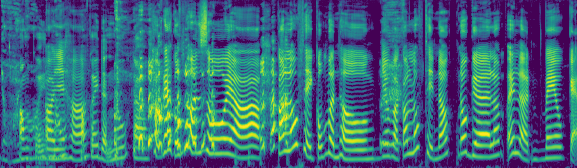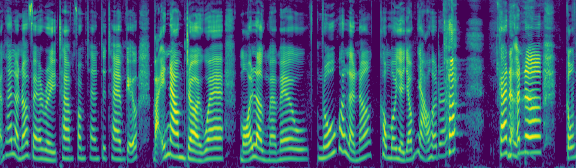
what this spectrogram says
Trời không ngon có. Ờ vậy hả? không có ý định nuốt đâu thật ra cũng hên xui à có lúc thì cũng bình thường nhưng mà có lúc thì nó nó ghê lắm ý là Mel cảm thấy là nó vary time from time to time kiểu 7 năm trời qua mỗi lần mà Mel nuốt á là nó không bao giờ giống nhau hết á cái đó nó cũng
